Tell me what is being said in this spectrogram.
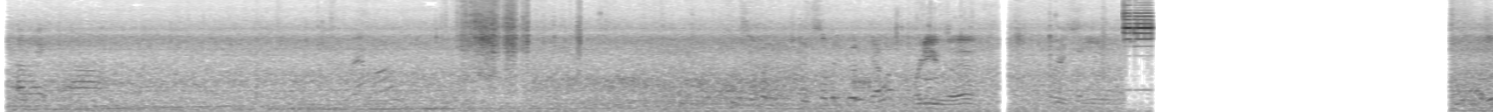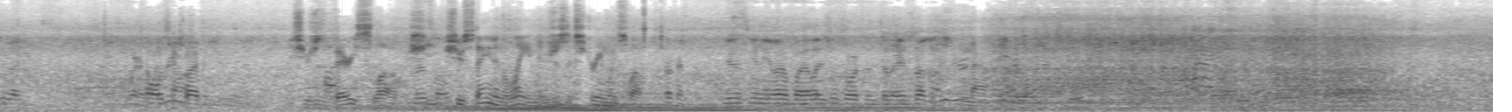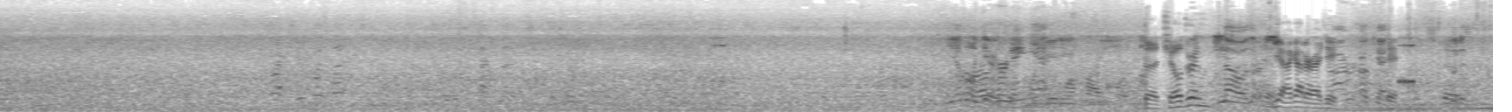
I like, um, Where do you live? Where? What town? She was just very slow. She, she was staying in the lane. It was just extremely slow. Okay. You didn't see any other violations or the delay in traffic? Nah. not really. You able to get her name yet? The children? No. Yeah, I got her ID. Okay. Yeah. What is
